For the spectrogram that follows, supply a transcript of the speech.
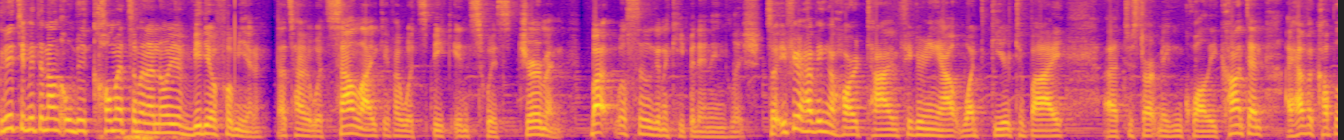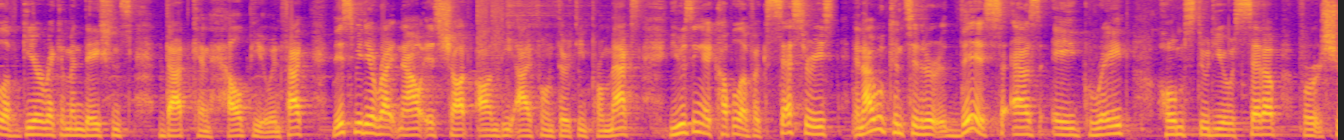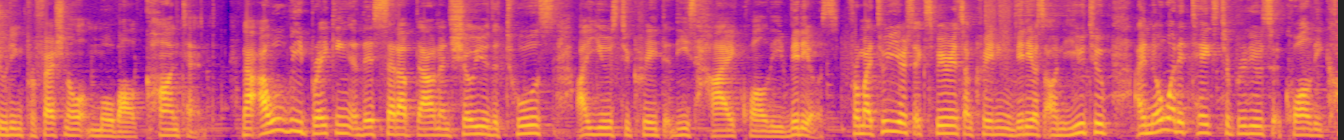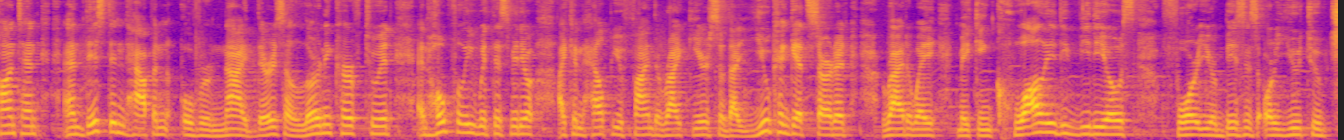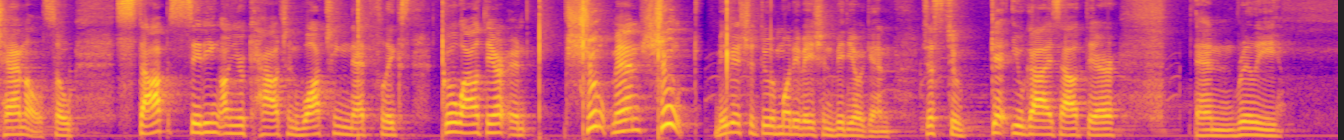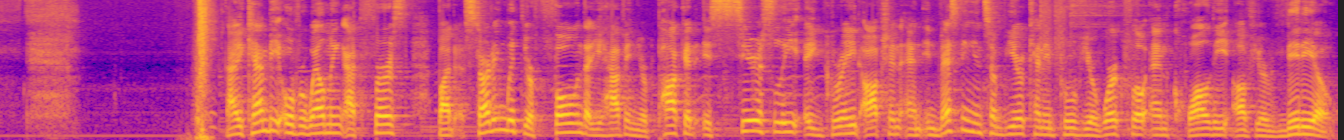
Grüezi miteinander und willkommen zu einer neuen Video von mir. That's how it would sound like if I would speak in Swiss German. But we're still gonna keep it in English. So if you're having a hard time figuring out what gear to buy uh, to start making quality content, I have a couple of gear recommendations that can help you. In fact, this video right now is shot on the iPhone 13 Pro Max using a couple of accessories and I would consider this as a great home studio setup for shooting professional mobile content. Now I will be breaking this setup down and show you the tools I use to create these high quality videos. From my two years experience on creating videos on YouTube, I know what it takes to produce quality content and this didn't happen overnight. There is a learning curve to it and hopefully with this video, I can help you find the right gear so that you can get started right away making quality videos for your business or YouTube channel. So stop sitting on your couch and watching Netflix, go out there and shoot man shoot! Maybe i should do a motivation video again just to get you guys out there and really now it can be overwhelming at first but starting with your phone that you have in your pocket is seriously a great option and investing in some gear can improve your workflow and quality of your video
